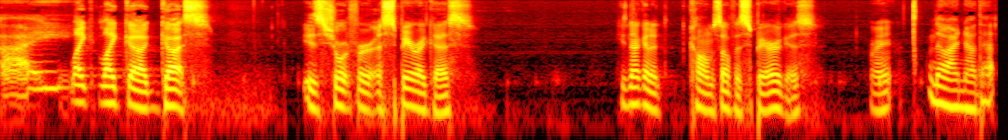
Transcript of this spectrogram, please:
I Like like uh, Gus is short for asparagus. He's not gonna call himself asparagus, right? no, I know that.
